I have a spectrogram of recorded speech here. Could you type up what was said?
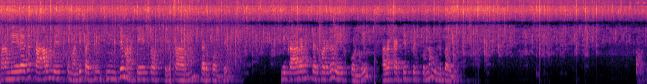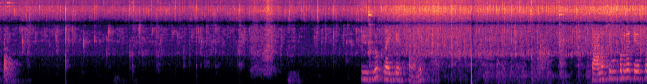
మనం వేరేగా కారం వేసుకోమండి. పచ్చిమిర్చి నుంచే మన టేస్ట్ వస్తుంది. కారం సరిపోద్ది. మీ కారానికి సరిపడగా వేసుకోండి. అలా కట్ చేసి పెట్టుకున్న ఉల్లిపాయలు. ఇప్పుడు ఫ్రై చేసుకోవాలి. చాలా సింపుల్గా చేసుకో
